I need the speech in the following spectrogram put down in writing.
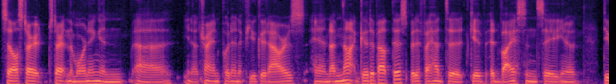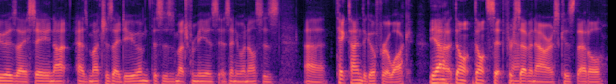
so I'll start start in the morning and uh, you know try and put in a few good hours. And I'm not good about this, but if I had to give advice and say you know do as I say, not as much as I do, um, this is as much for me as, as anyone else is. Uh, take time to go for a walk. Yeah. Uh, don't don't sit for Yeah. seven hours because that'll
